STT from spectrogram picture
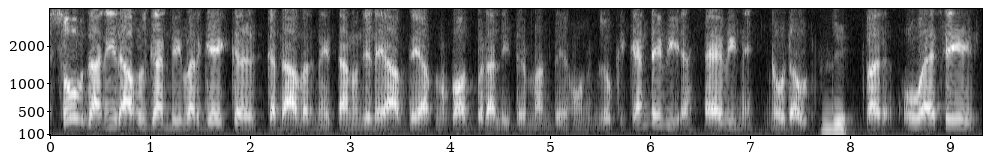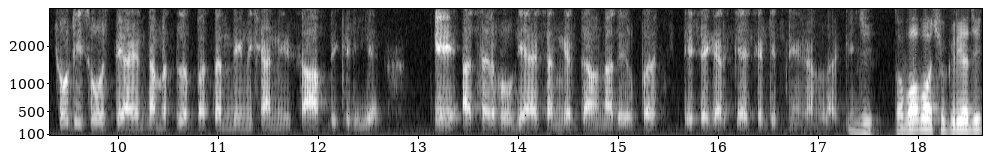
ਸੋਭਦਾ ਨਹੀਂ ਰਾਹੁਲ ਗਾਂਧੀ ਵਰਗੇ ਇੱਕ ਕਦਾਵਰ ਨੇਤਾ ਨੂੰ ਜਿਹੜੇ ਆਪਦੇ ਆਪ ਨੂੰ ਬਹੁਤ ਬੜਾ ਲੀਡਰ ਮੰਨਦੇ ਹੋਣ। ਲੋਕੀ ਕਹਿੰਦੇ ਵੀ ਆ ਹੈ ਵੀ ਨੇ ਨੋ ਡਾਊਟ ਜੀ। ਪਰ ਉਹ ਐਸੇ ਛੋਟੀ ਸੋਚ ਤੇ ਆਏ ਤਾਂ ਮਤਲਬ ਪਤਨ ਦੀ ਨਿਸ਼ਾਨੀ ਸਾਫ਼ ਦਿਖ ਰਹੀ ਹੈ। ਕਿ ਅਸਰ ਹੋ ਗਿਆ ਹੈ ਸੰਗਤ ਦਾ ਉਹਨਾਂ ਦੇ ਉੱਪਰ, ਇਸੇ ਕਰਕੇ ਐਸੇ ਟਿੱਪਣੀਆਂ ਕਰਨ ਲੱਗ ਗਏ। ਜੀ, ਤਾਂ ਬਹੁਤ ਬਹੁਤ ਸ਼ੁਕਰੀਆ ਜੀ।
